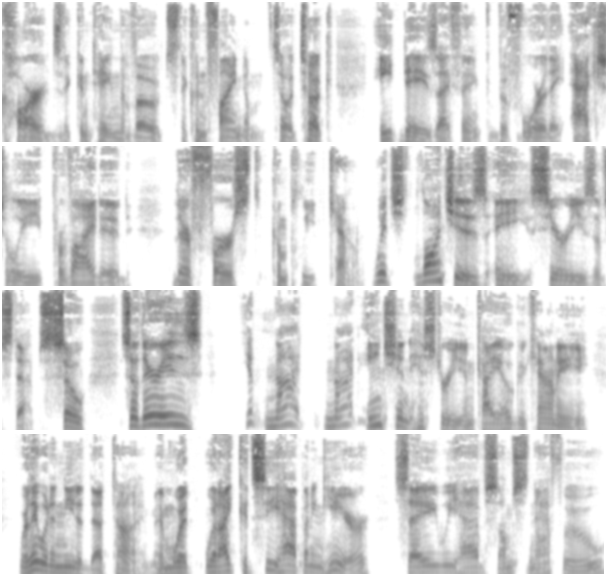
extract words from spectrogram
cards that contain the votes. They couldn't find them, so it took eight days, I think, before they actually provided their first complete count, which launches a series of steps. So, so there is know, not not ancient history in Cuyahoga County where they would have needed that time. And what what I could see happening here, say we have some snafu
